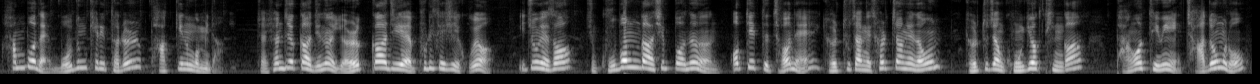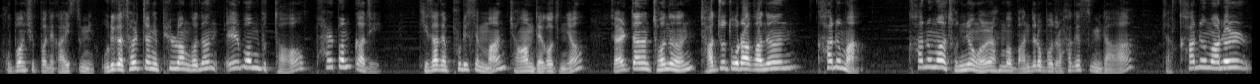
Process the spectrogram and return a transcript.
한 번에 모든 캐릭터를 바뀌는 겁니다. 자 현재까지는 10가지의 프리셋이 있고요 이 중에서 지금 9번과 10번은 업데이트 전에 결투장에 설정해 놓은 결투장 공격팀과 방어팀이 자동으로 9번, 10번에 가 있습니다. 우리가 설정에 필요한 거는 1번부터 8번까지 기사대 프리셋만 정하면 되거든요. 자 일단은 저는 자주 돌아가는 카르마 카르마 전용을 한번 만들어 보도록 하겠습니다. 자 카르마를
